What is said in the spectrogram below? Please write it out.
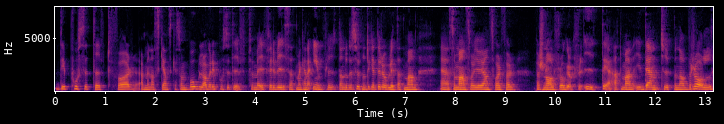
det är positivt för jag menar, Skanska som bolag och det är positivt för mig för det visar att man kan ha inflytande och dessutom tycker jag att det är roligt att man eh, som ansvarig, jag är ansvarig för personalfrågor och för IT, att man i den typen av roll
